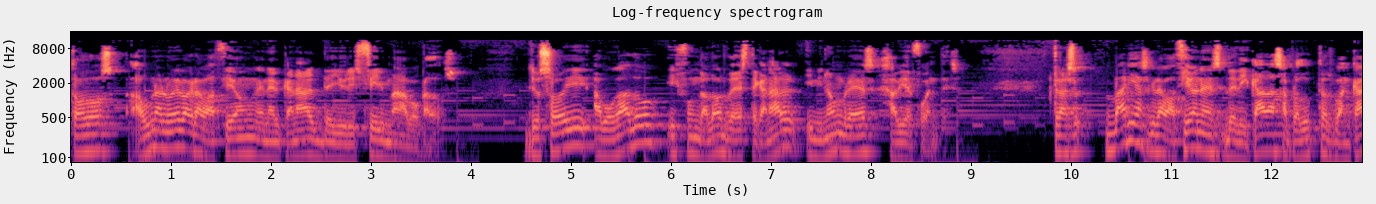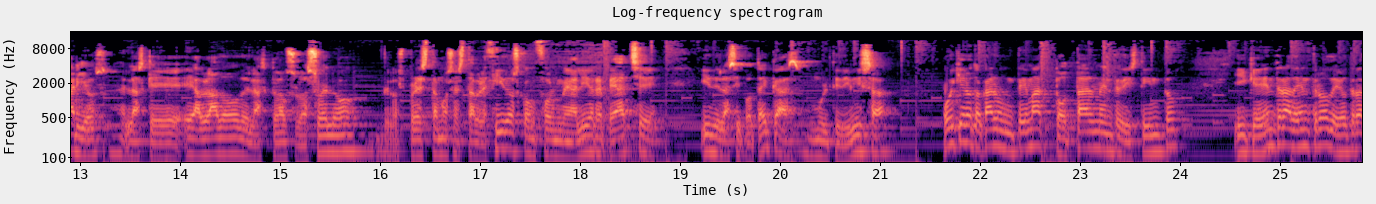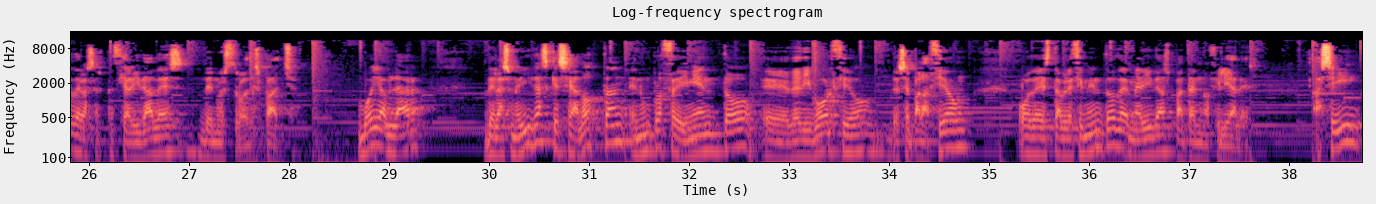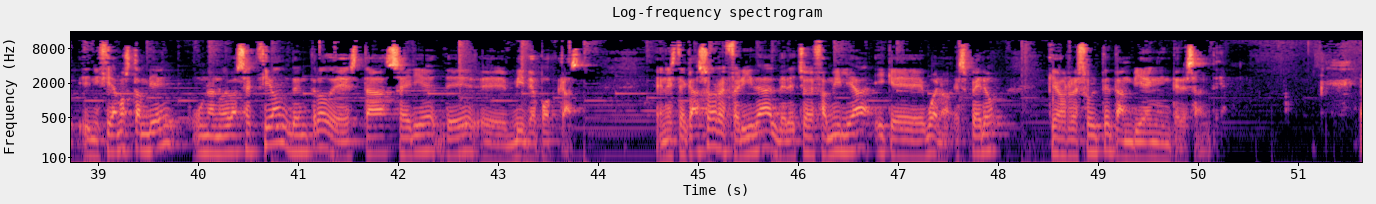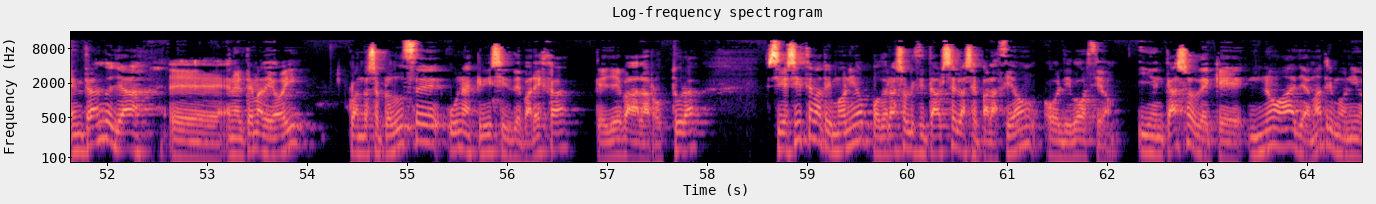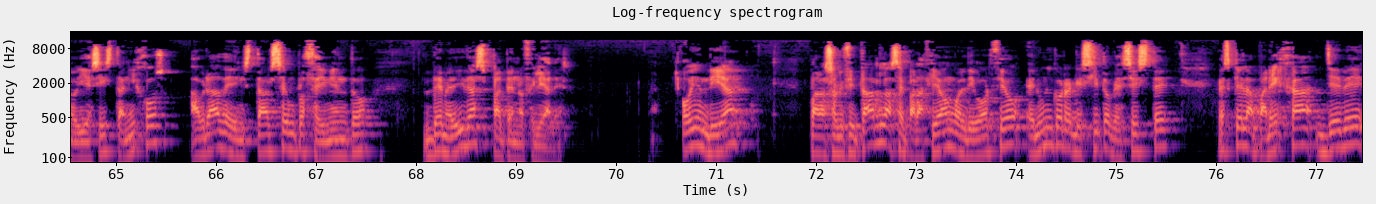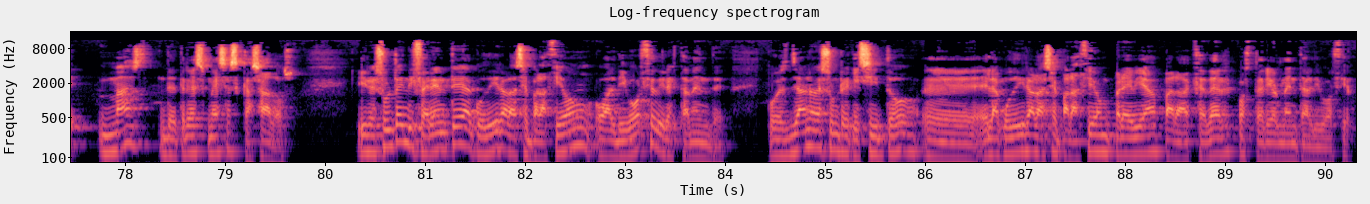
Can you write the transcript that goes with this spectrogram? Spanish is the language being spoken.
todos a una nueva grabación en el canal de Jurisfilma Abogados. Yo soy abogado y fundador de este canal y mi nombre es Javier Fuentes. Tras varias grabaciones dedicadas a productos bancarios, en las que he hablado de las cláusulas suelo, de los préstamos establecidos conforme al IRPH y de las hipotecas multidivisa, hoy quiero tocar un tema totalmente distinto y que entra dentro de otra de las especialidades de nuestro despacho. Voy a hablar de las medidas que se adoptan en un procedimiento eh, de divorcio, de separación o de establecimiento de medidas paternofiliales Así, iniciamos también una nueva sección dentro de esta serie de eh, video podcast. En este caso, referida al derecho de familia y que, bueno, espero que os resulte también interesante. Entrando ya eh, en el tema de hoy, cuando se produce una crisis de pareja que lleva a la ruptura, si existe matrimonio podrá solicitarse la separación o el divorcio. Y en caso de que no haya matrimonio y existan hijos, habrá de instarse un procedimiento de medidas paternofiliales. Hoy en día, para solicitar la separación o el divorcio, el único requisito que existe es que la pareja lleve más de tres meses casados. Y resulta indiferente acudir a la separación o al divorcio directamente, pues ya no es un requisito eh, el acudir a la separación previa para acceder posteriormente al divorcio.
